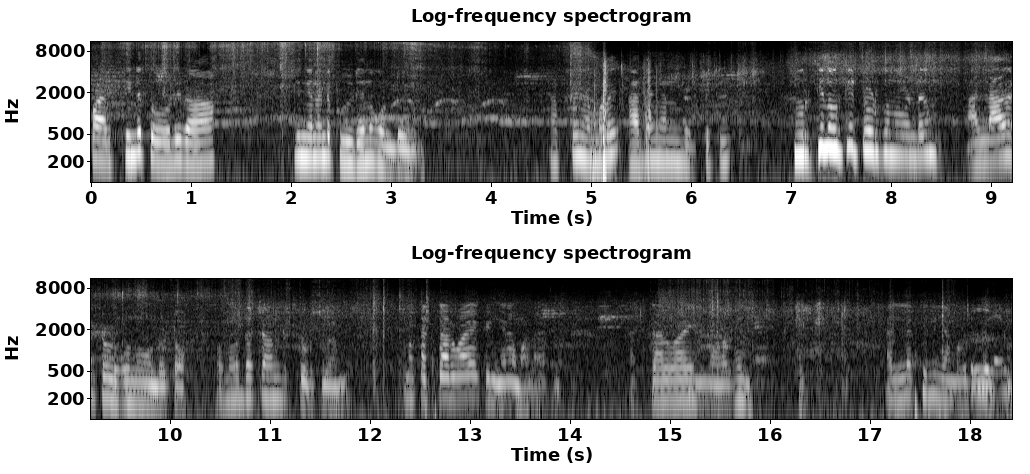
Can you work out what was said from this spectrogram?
പഴത്തിന്റെ തോലിതാ ഇതിങ്ങനെ പീടിയെന്ന് കൊണ്ടുവരും. അപ്പം നമ്മൾ അതങ്ങനെ എടുത്തിട്ട് നുറുക്കി നുറുക്കി ഇട്ട് കൊടുക്കുന്നതുകൊണ്ട് അല്ലാതെ ഇട്ട് കൊടുക്കുന്നതുകൊണ്ട് കേട്ടോ അപ്പോൾ നമ്മൾ ഇതൊക്കെ ആണ് ഇട്ട് കൊടുക്കുന്നതാണ്. നമ്മൾ കറ്റാർവായൊക്കെ ഇങ്ങനെ വളരുന്നു കറ്റാർവായും മുളകും എല്ലാത്തിനും കൊടുക്കും.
